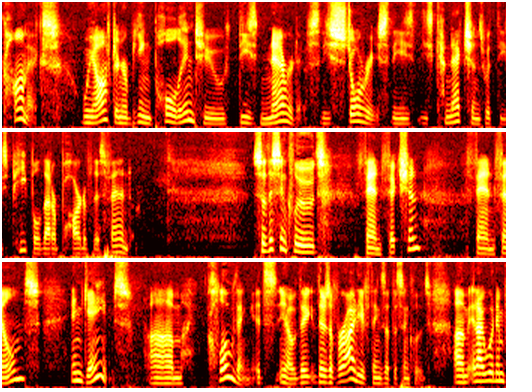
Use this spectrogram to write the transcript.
comics, we often are being pulled into these narratives, these stories, these, these connections with these people that are part of this fandom. So this includes fan fiction, fan films, and games. Um, clothing. It's you know they, there's a variety of things that this includes, um, and I would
